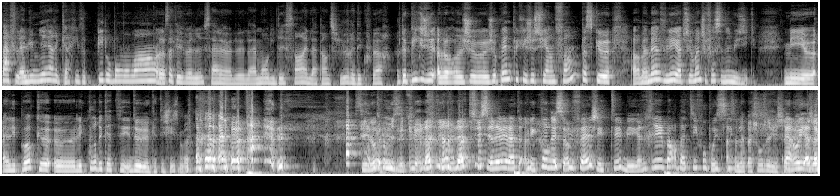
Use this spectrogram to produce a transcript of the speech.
paf, la lumière et qui arrive pile au bon moment. Comment ça t'est venu, ça, l'amour du dessin et de la peinture et des couleurs? Depuis que je. Alors, je, je peins depuis que je suis enfant parce que. Alors, ma mère voulait absolument que je fasse de la musique. Mais à l'époque, les cours de, de catéchisme. C'est une autre musique. Là-dessus, c'est révélateur. Les cours de solfège étaient mais rébarbatifs au possible. Ah, ça n'a pas changé, Michel. Ah oui, alors...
